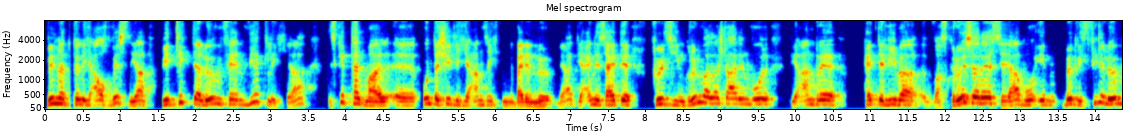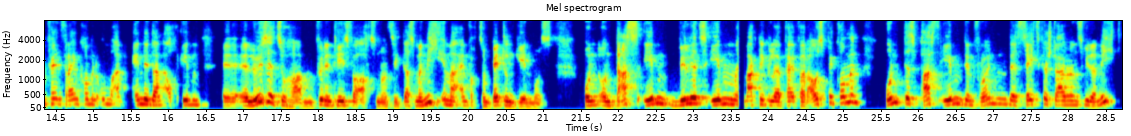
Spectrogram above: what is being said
will natürlich auch wissen, ja, wie tickt der Löwenfan wirklich, ja? Es gibt halt mal äh, unterschiedliche Ansichten bei den Löwen, ja? Die eine Seite fühlt sich im Grünwalder Stadion wohl, die andere hätte lieber was Größeres, ja, wo eben möglichst viele Löwenfans reinkommen, um am Ende dann auch eben äh, Erlöse zu haben für den TSV 1890, dass man nicht immer einfach zum Betteln gehen muss. Und, und das eben will jetzt eben Marc-Nikolai Pfeiffer rausbekommen. Und das passt eben den Freunden des 60er Stadions wieder nicht.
